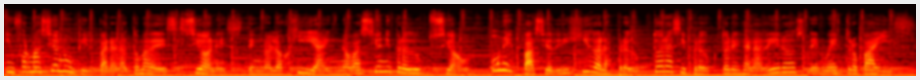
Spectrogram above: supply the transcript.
Información útil para la toma de decisiones, tecnología, innovación y producción. Un espacio dirigido a las productoras y productores ganaderos de nuestro país.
